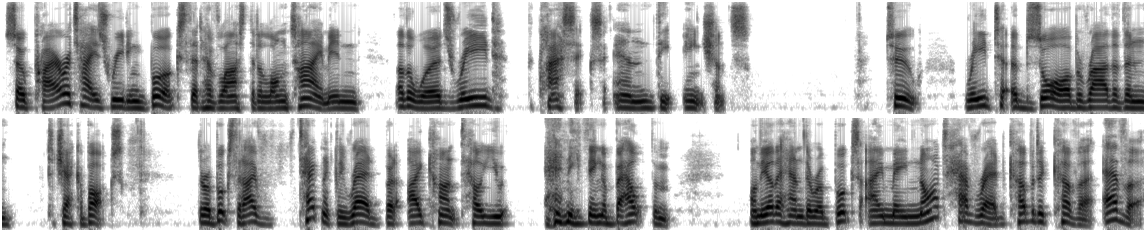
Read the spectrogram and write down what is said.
So prioritize reading books that have lasted a long time. In other words, read the classics and the ancients. Two, read to absorb rather than to check a box. There are books that I've technically read, but I can't tell you anything about them. On the other hand, there are books I may not have read cover to cover ever,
